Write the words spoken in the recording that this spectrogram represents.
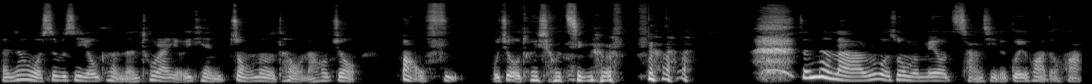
反正我是不是有可能突然有一天中乐透，然后就暴富，我就有退休金了？真的啦！如果说我们没有长期的规划的话，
